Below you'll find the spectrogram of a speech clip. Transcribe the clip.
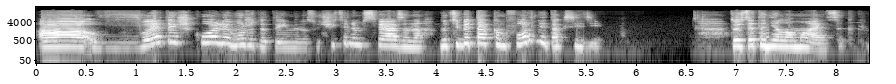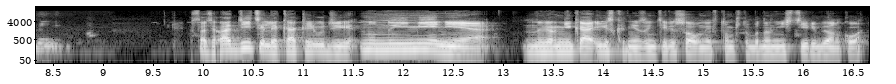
А в этой школе, может, это именно с учителем связано, но тебе так комфортнее, так сиди. То есть это не ломается, как минимум. Кстати, родители, как люди, ну, наименее наверняка искренне заинтересованы в том, чтобы нанести ребенку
